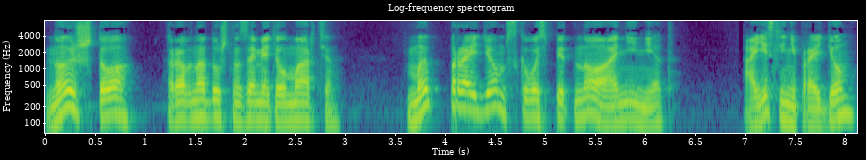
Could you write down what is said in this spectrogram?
«Ну и что?» — равнодушно заметил Мартин. «Мы пройдем сквозь пятно, а они нет. А если не пройдем?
